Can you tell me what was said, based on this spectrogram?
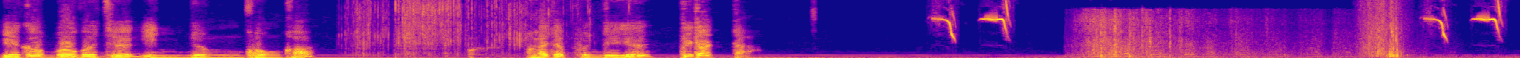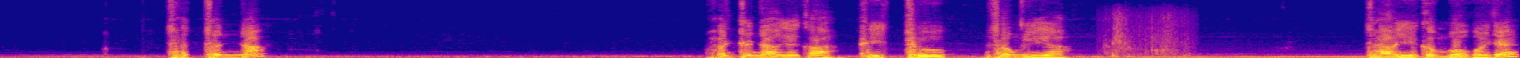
이거 먹을 수 있는 건가? 가족분들을 뜯었다. 다쳤나? 튼튼하게가 필수성이야. 자, 이건 먹어래?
